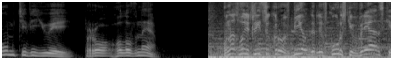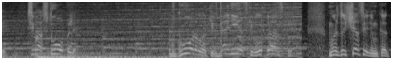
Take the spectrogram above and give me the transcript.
OMTV.ua про головне. У нас будет литься кровь в Белгороде, в Курске, в Брянске, в Севастополе, в Горлоке, в Донецке, в Луганске. Мы же сейчас видим, как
